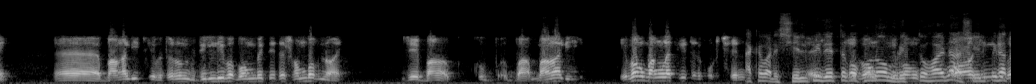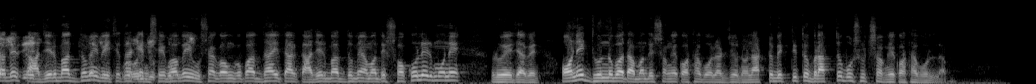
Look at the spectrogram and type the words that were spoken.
বাঙালি ধরুন দিল্লি বা বোম্বেতে এটা সম্ভব নয় যে খুব বাঙালি এবং বাংলা থিয়েটার করছেন। একেবারে শিল্পীদের তো কখনো মৃত্যু হয় না। শিল্পীরা তাদের কাজের মাধ্যমে বেঁচে থাকেন। সেভাবেই উষা গঙ্গোপাধ্যায় তার কাজের মাধ্যমে আমাদের সকলের মনে রয়ে যাবেন। অনেক ধন্যবাদ আমাদের সঙ্গে কথা বলার জন্য। নাট্য ব্যক্তিত্ব ব্রাত্য বসুর সঙ্গে কথা বললাম।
